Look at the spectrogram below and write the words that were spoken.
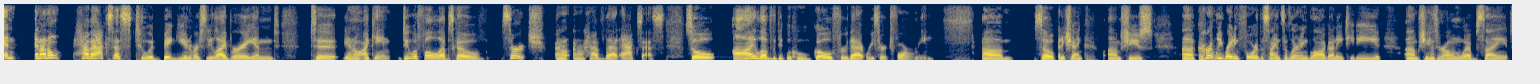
And and I don't have access to a big university library and to you know I can't do a full EBSCO search. I don't I don't have that access. So I love the people who go through that research for me. Um, so Patti Shank, um, she's uh, currently writing for the Science of Learning blog on ATD. Um, she has her own website.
